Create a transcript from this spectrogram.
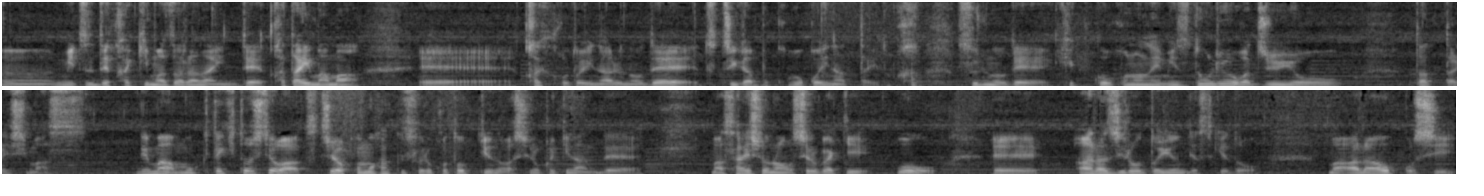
うん、水でかき混ざらないんで硬いまま、えー、書くことになるので土がボコボコになったりとかするので結構このね水の量が重要だったりします。でまあ目的としては土を細かくすることっていうのが白柿なんで、まあ、最初の白柿を、えー、荒白というんですけど、まあ、荒起こし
